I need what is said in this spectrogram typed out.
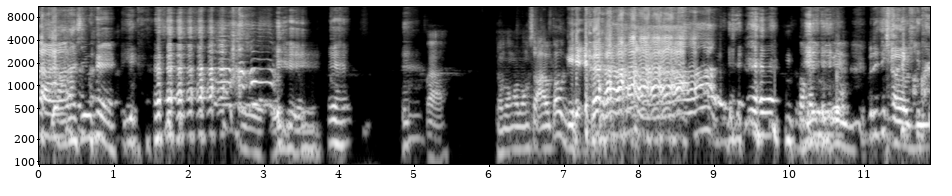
Parah sih we. Nah, ngomong-ngomong soal toge. Toge juga.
